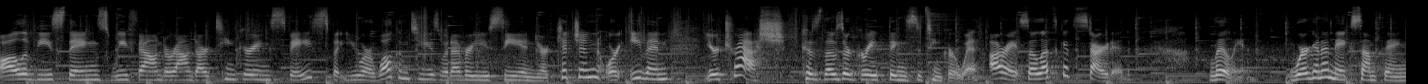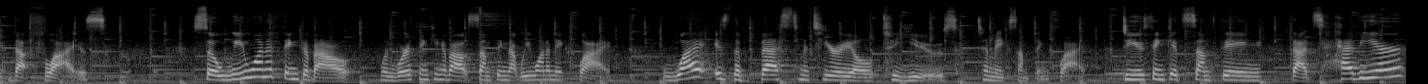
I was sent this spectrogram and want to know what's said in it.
all of these things we found around our tinkering space, but you are welcome to use whatever you see in your kitchen or even your trash, because those are great things to tinker with. All right, so let's get started. Lillian, we're gonna make something that flies. So we wanna think about when we're thinking about something that we want to make fly, what is the best material to use to make something fly? Do you think it's something that's heavier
